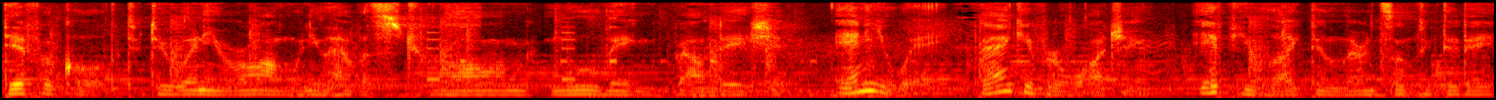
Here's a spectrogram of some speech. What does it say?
difficult to do any wrong when you have a strong, moving foundation. Anyway, thank you for watching. If you liked and learned something today,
